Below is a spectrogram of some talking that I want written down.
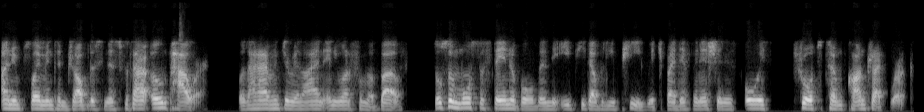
unemployment and joblessness with our own power without having to rely on anyone from above. It's also more sustainable than the EPWP, which by definition is always short term contract work.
